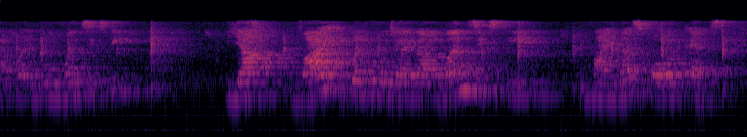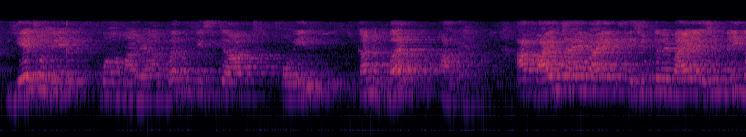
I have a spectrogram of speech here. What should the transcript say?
equal to one या y इक्वल टू हो जाएगा 160 माइनस फोर एक्स ये जो है, वो हमारा वन रुपीज़ का कॉइन का नंबर आ गया। आप y चाहे y एज्यूम करें, y एज्यूम नहीं करें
